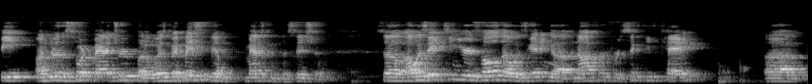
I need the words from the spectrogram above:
be under the sort manager, but it was basically a management position. So I was 18 years old. I was getting a, an offer for 60K. Uh,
